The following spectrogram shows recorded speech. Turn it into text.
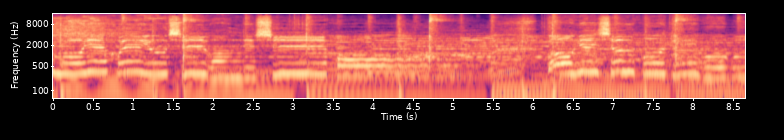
我也会有失望的时候，抱怨生活对我不。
